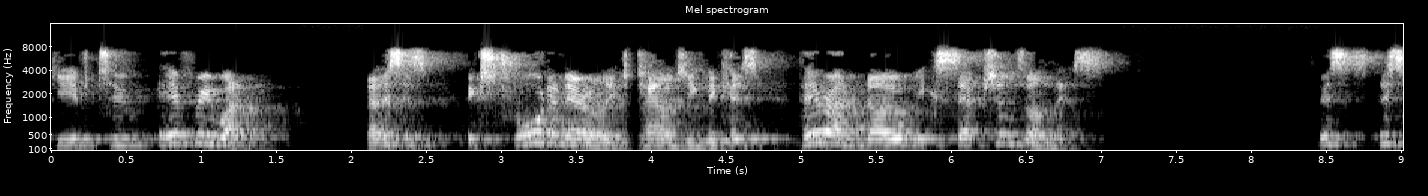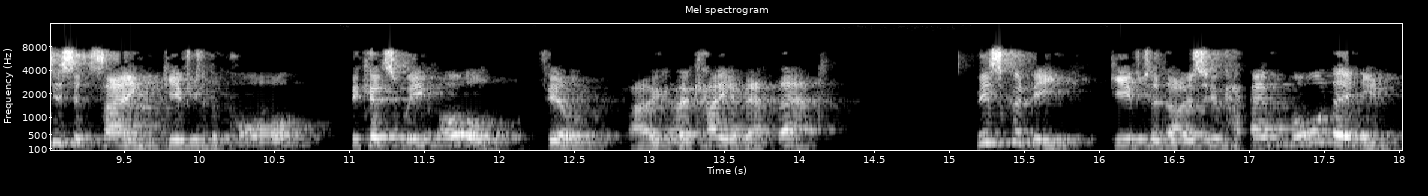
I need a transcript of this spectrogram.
Give to everyone. Now, this is extraordinarily challenging because there are no exceptions on this. This, this isn't saying give to the poor because we all feel uh, okay about that. This could be give to those who have more than you,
